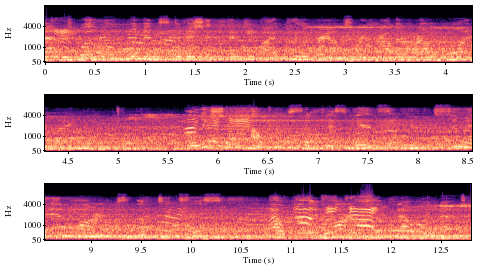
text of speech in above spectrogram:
Mat 12 Women's Division, 55 kilograms, round robin round one. Alicia Houghton of this is Sue Ann Harms of Texas. Houghton and Harms up now on mat 12.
